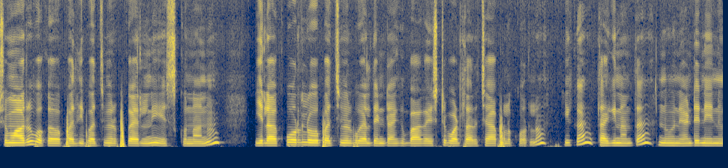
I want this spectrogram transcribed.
సుమారు ఒక పది పచ్చిమిరపకాయలని వేసుకున్నాను. ఇలా కూరలు పచ్చిమిరపకాయలు తినడానికి బాగా ఇష్టపడతారు చేపల కూరలు. ఇక తగినంత నూనె అంటే నేను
